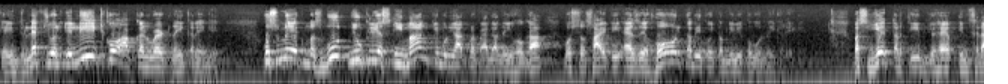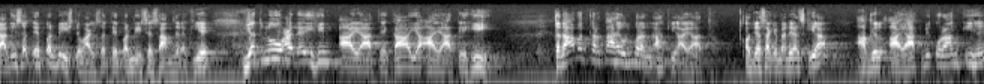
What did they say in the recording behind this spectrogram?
کے انٹلیکچوئل ایلیٹ کو آپ کنورٹ نہیں کریں گے، اس میں ایک مضبوط نیوکلیس ایمان کی بنیاد پر پیدا نہیں ہوگا۔ وہ سوسائٹی ایز اے ہول کبھی کوئی تبدیلی قبول نہیں کرے بس یہ ترتیب جو ہے انفرادی سطح پر بھی، اجتماعی سطح پر بھی اسے سامنے رکھیے۔ یتلو علیہم آیات کا یا آیات ہی۔ تلاوت کرتا ہے ان پر اللہ کی آیات۔ اور جیسا کہ میں نے عرض کیا آگر آیات بھی قرآن کی ہیں،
